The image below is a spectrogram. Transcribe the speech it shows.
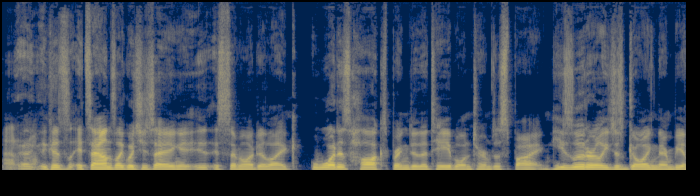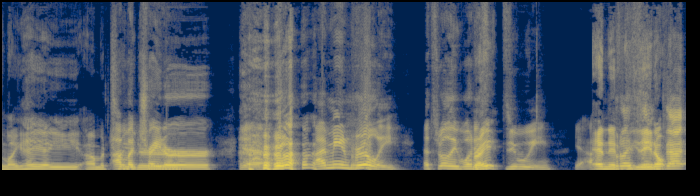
I don't know. Because it sounds like what you're saying is similar to like what does Hawks bring to the table in terms of spying? He's literally just going there and being like, "Hey, I'm a traitor." I'm a traitor. Yeah. I mean, really, that's really what Right? he's doing. Yeah. and if but I they think don't, that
